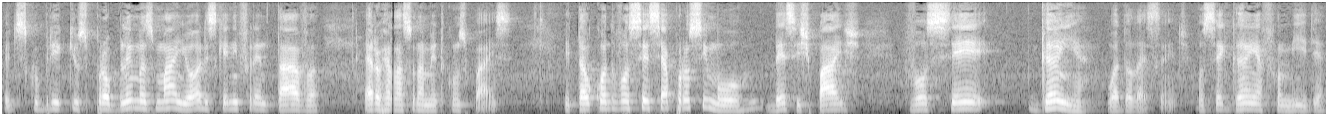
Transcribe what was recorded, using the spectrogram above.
eu descobri que os problemas maiores que ele enfrentava era o relacionamento com os pais. Então, quando você se aproximou desses pais, você ganha o adolescente, você ganha a família.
